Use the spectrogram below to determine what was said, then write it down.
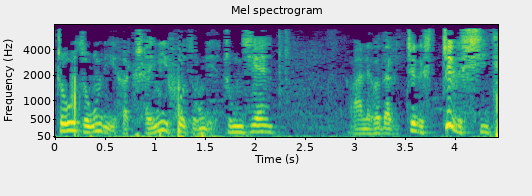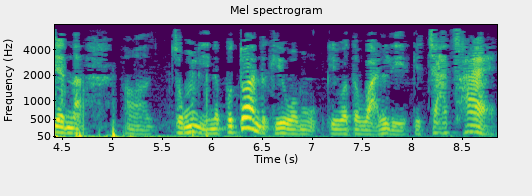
周总理和陈毅副总理中间。完了以后，在这个这个期间呢，啊，总理呢不断的给我们给我的碗里给夹菜，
